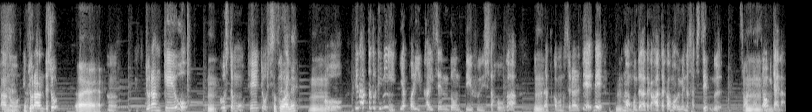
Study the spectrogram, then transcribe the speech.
あの、魚卵でしょ？はいはいはい。魚卵系をうんどうしても提供しづらい。そこはね。うん。そう。ってなった時に、やっぱり海鮮丼っていう風にした方が、いうんくらとかも乗せられて、で、うんもう本当にあたかあたかも海の幸全部詰まってますよ、うんうんうんみたいな。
